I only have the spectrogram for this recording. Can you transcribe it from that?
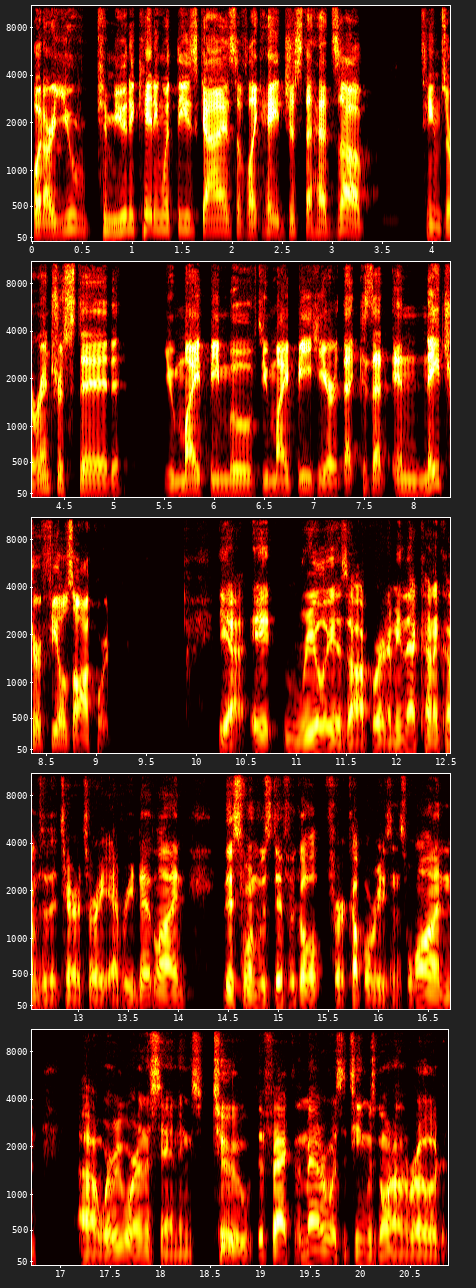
But are you communicating with these guys of like, hey, just a heads up, teams are interested, you might be moved, you might be here. That because that in nature feels awkward. Yeah, it really is awkward. I mean, that kind of comes to the territory every deadline. This one was difficult for a couple reasons. One, uh, where we were in the standings. Two, the fact of the matter was the team was going on the road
